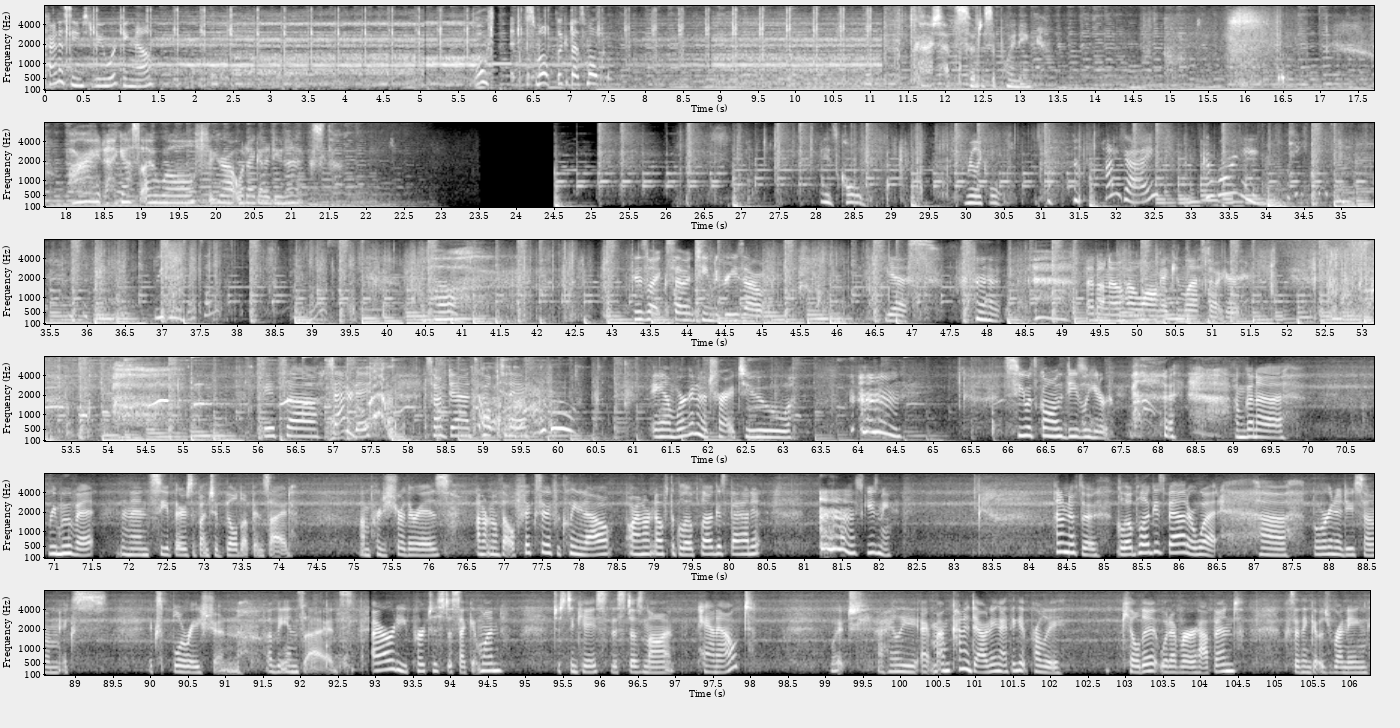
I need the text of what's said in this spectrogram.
Kind of seems to be working now. Oh, shit. smoke! Look at that smoke! Gosh, that's so disappointing. Alright, I guess I will figure out what I gotta do next. It's cold. Really cold. Hi, guys. Good morning. Your off? It's like 17 degrees out. Yes. I don't know how long I can last out here. It's uh, Saturday, so I have Dad's help today. And we're gonna try to see what's going on with the diesel heater. I'm gonna remove it and then see if there's a bunch of buildup inside. I'm pretty sure there is. I don't know if that will fix it if we clean it out, or I don't know if the glow plug is bad. It, excuse me. I don't know if the glow plug is bad or what, uh, but we're gonna do some ex exploration of the insides. I already purchased a second one just in case this does not pan out, which I highly, I'm, I'm kind of doubting. I think it probably killed it, whatever happened, because I think it was running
